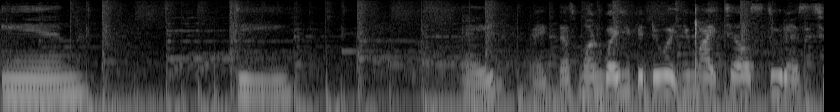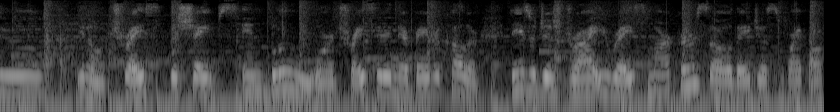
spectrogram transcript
N, D, A. Okay, that's one way you could do it. You might tell students to, you know, trace the shapes in blue or trace it in their favorite color. These are just dry erase markers, so they just wipe off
